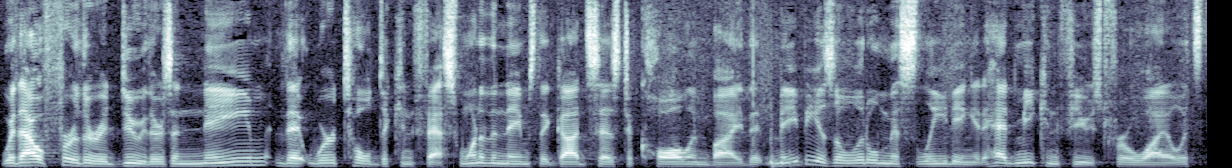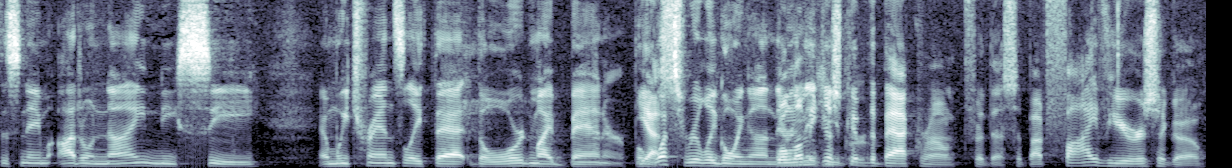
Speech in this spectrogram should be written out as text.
without further ado, there's a name that we're told to confess. One of the names that God says to call him by that maybe is a little misleading. It had me confused for a while. It's this name Adonai Nissi and we translate that the Lord my banner. But yes. what's really going on there? Well, let me the just give the background for this. About five years ago,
